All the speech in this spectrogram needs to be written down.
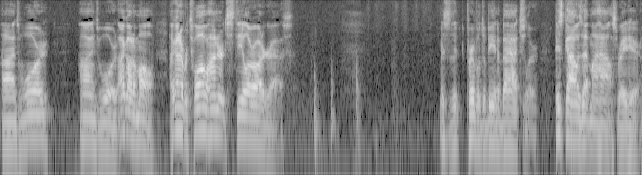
Hines Ward, Hines Ward. I got them all. I got over 1,200 Steeler autographs. This is the privilege of being a bachelor. This guy was at my house right here.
